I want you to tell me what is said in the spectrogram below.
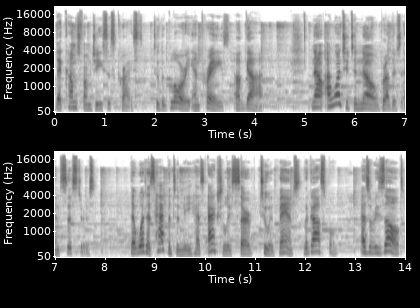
that comes from Jesus Christ to the glory and praise of God. Now, I want you to know, brothers and sisters, that what has happened to me has actually served to advance the gospel. As a result,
